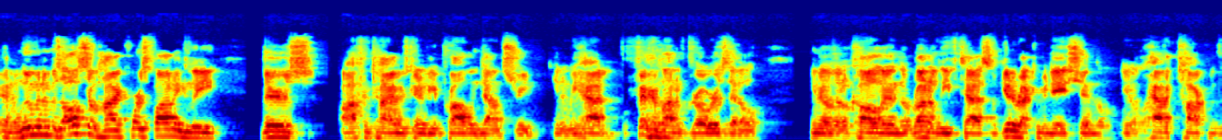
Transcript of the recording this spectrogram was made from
and aluminum is also high, correspondingly, there's oftentimes going to be a problem downstream. You know, we had a fair amount of growers that'll, you know, that'll call in, they'll run a leaf test, they'll get a recommendation, they'll, you know, have a talk with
